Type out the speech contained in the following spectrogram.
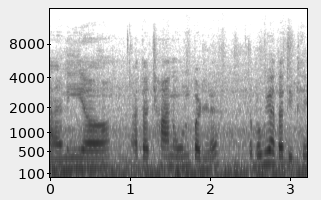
आणि आता छान ऊन पडलं आहे तर बघूया आता तिथे.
